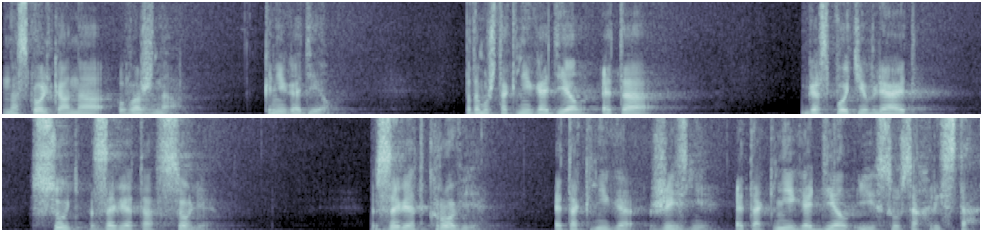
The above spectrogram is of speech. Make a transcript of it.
насколько она важна, книга дел. Потому что книга дел – это Господь являет суть завета соли. Завет крови – это книга жизни, это книга дел Иисуса Христа.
